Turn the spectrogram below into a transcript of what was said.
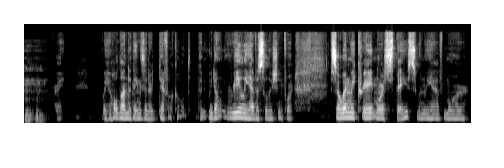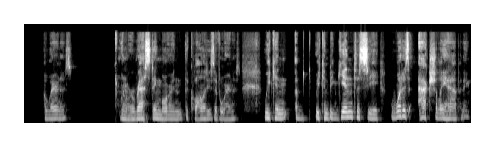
Mm-hmm. Right? We hold on to things that are difficult that we don't really have a solution for. So when we create more space, when we have more awareness, when we're resting more in the qualities of awareness, we can we can begin to see what is actually happening.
